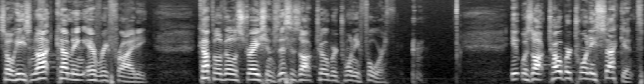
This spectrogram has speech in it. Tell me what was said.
So he's not coming every Friday. Couple of illustrations. This is October 24th. It was October 22nd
